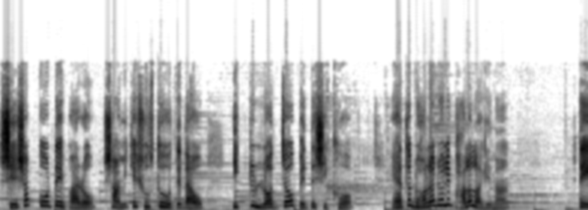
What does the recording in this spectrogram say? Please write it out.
সেসব করতেই পারো। স্বামীকে সুস্থ হতে দাও, একটু লজ্জাও পেতে শিখো। এত ঢলাঢলি ভালো লাগে না। তে,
